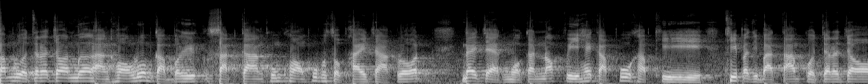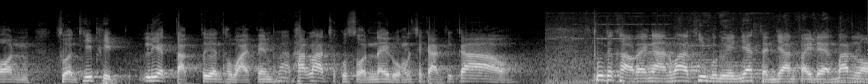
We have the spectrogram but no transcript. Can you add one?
ตำรวจจราจรเมืองอ่างทองร่วมกับบริษัทการคุ้มครองผู้ประสบภัยจากรถ ได้แจกหมวกกันน็อกฟรีให้กับผู้ขับขี่ที่ปฏิบัติตามกฎจราจร ส่วนที่ผิดเรียกตักเตือนถวายเป็นพระราชกุศลในหลวงรัชกาลที่ 9 ผู้สื่อข่าวรายงานว่าที่บริเวณแยกสัญญาณไฟแดงบ้านรอ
